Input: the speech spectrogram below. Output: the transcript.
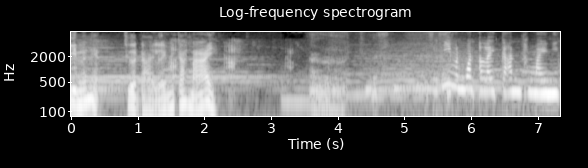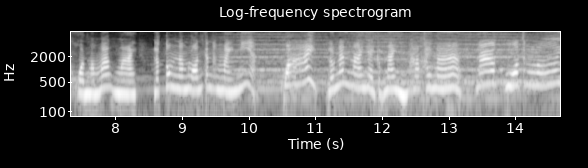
กินนะเนี่ย เชื่อได้เลยไหมจ๊ะนาย นี่มันวันอะไรกันทำไมมีคนมามากมาย แล้วต้มน้ำร้อนกันทำไมเนี่ย ว้าย แล้วนั่นนายใหญ่กับนายหญิงพาใครมา น่ากลัวจังเลย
